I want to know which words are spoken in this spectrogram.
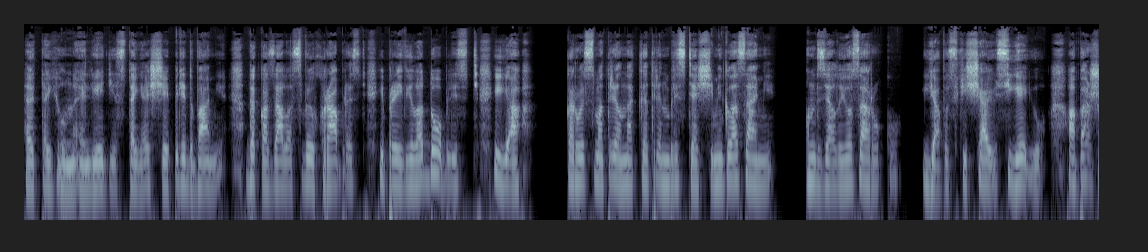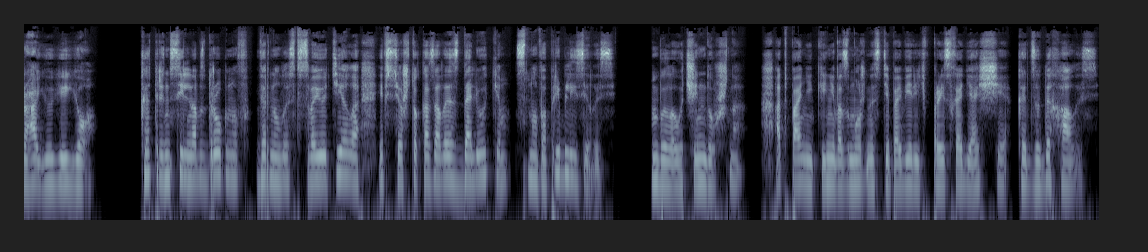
Эта юная леди, стоящая перед вами, доказала свою храбрость и проявила доблесть, и я... Король смотрел на Кэтрин блестящими глазами. Он взял ее за руку. Я восхищаюсь ею, обожаю ее». Кэтрин, сильно вздрогнув, вернулась в свое тело, и все, что казалось далеким, снова приблизилось. Было очень душно. От паники и невозможности поверить в происходящее Кэт задыхалась.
